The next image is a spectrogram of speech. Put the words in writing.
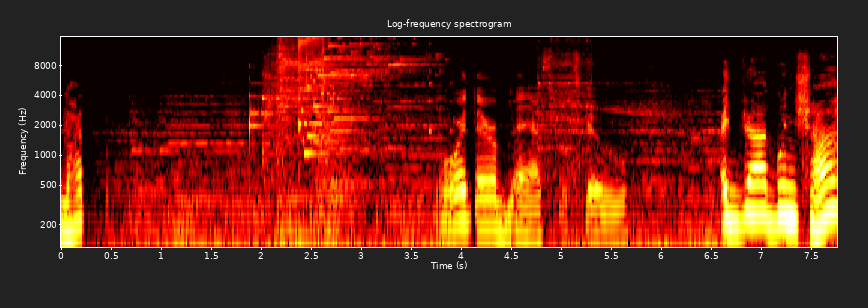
lahat. Uy, Terra Blast. Let's go. Ay, dragon siya.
